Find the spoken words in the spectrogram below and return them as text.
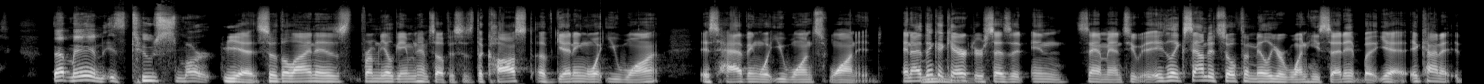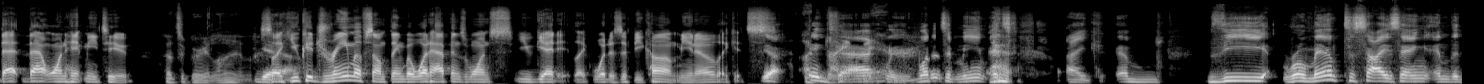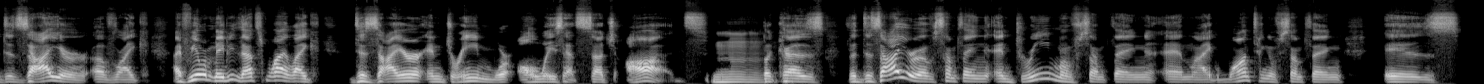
that man is too smart. Yeah. So the line is from Neil Gaiman himself. It says, "The cost of getting what you want is having what you once wanted." And I think a Mm. character says it in Sandman too. It, it like sounded so familiar when he said it, but yeah, it kind of that that one hit me too. That's a great line. It's like you could dream of something, but what happens once you get it? Like, what does it become? You know, like it's Yeah. A exactly. nightmare. What does it mean? It's like um, the romanticizing and the desire of like. I feel maybe that's why like desire and dream were always at such odds Mm. because the desire of something and dream of something and like wanting of something is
